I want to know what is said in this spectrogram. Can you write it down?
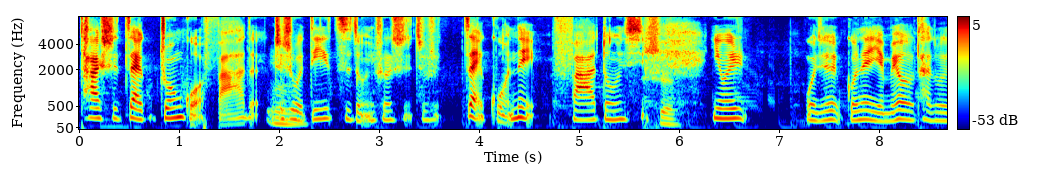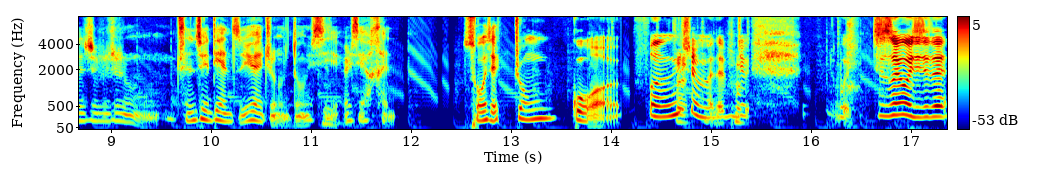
它是在中国发的，这是我嗯。第一次等于说是就是在国内发东西，是。因为我觉得国内也没有太多的就是这种纯粹电子乐这种东西，嗯。而且很所谓的中国风什么的，就我就所以我就觉得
